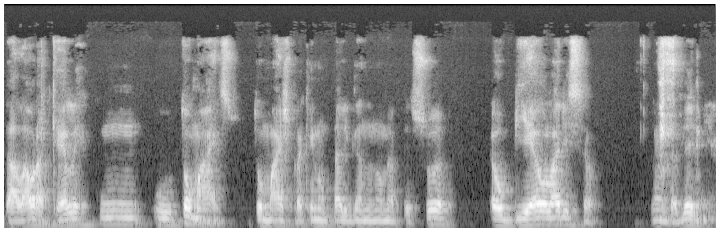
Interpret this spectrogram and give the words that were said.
da Laura Keller com o Tomás. O Tomás, para quem não está ligando o nome à pessoa, é o Biel Laricel. Lembra dele?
